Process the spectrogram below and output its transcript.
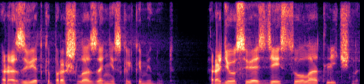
разведка прошла за несколько минут. Радиосвязь действовала отлично.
